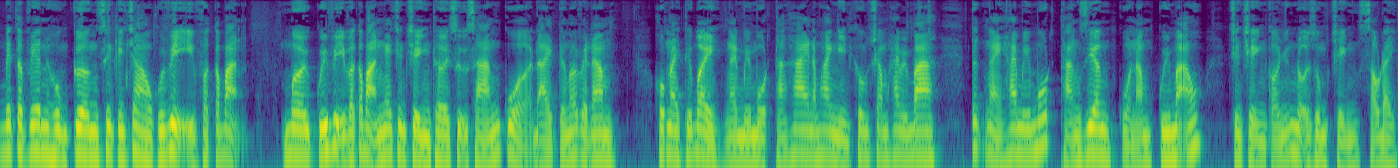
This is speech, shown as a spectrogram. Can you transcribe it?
Biên tập viên Hùng Cường xin kính chào quý vị và các bạn. Mời quý vị và các bạn nghe chương trình Thời sự sáng của Đài Tiếng Nói Việt Nam. Hôm nay thứ Bảy, ngày 11 tháng 2 năm 2023, tức ngày 21 tháng Giêng của năm Quý Mão. Chương trình có những nội dung chính sau đây.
